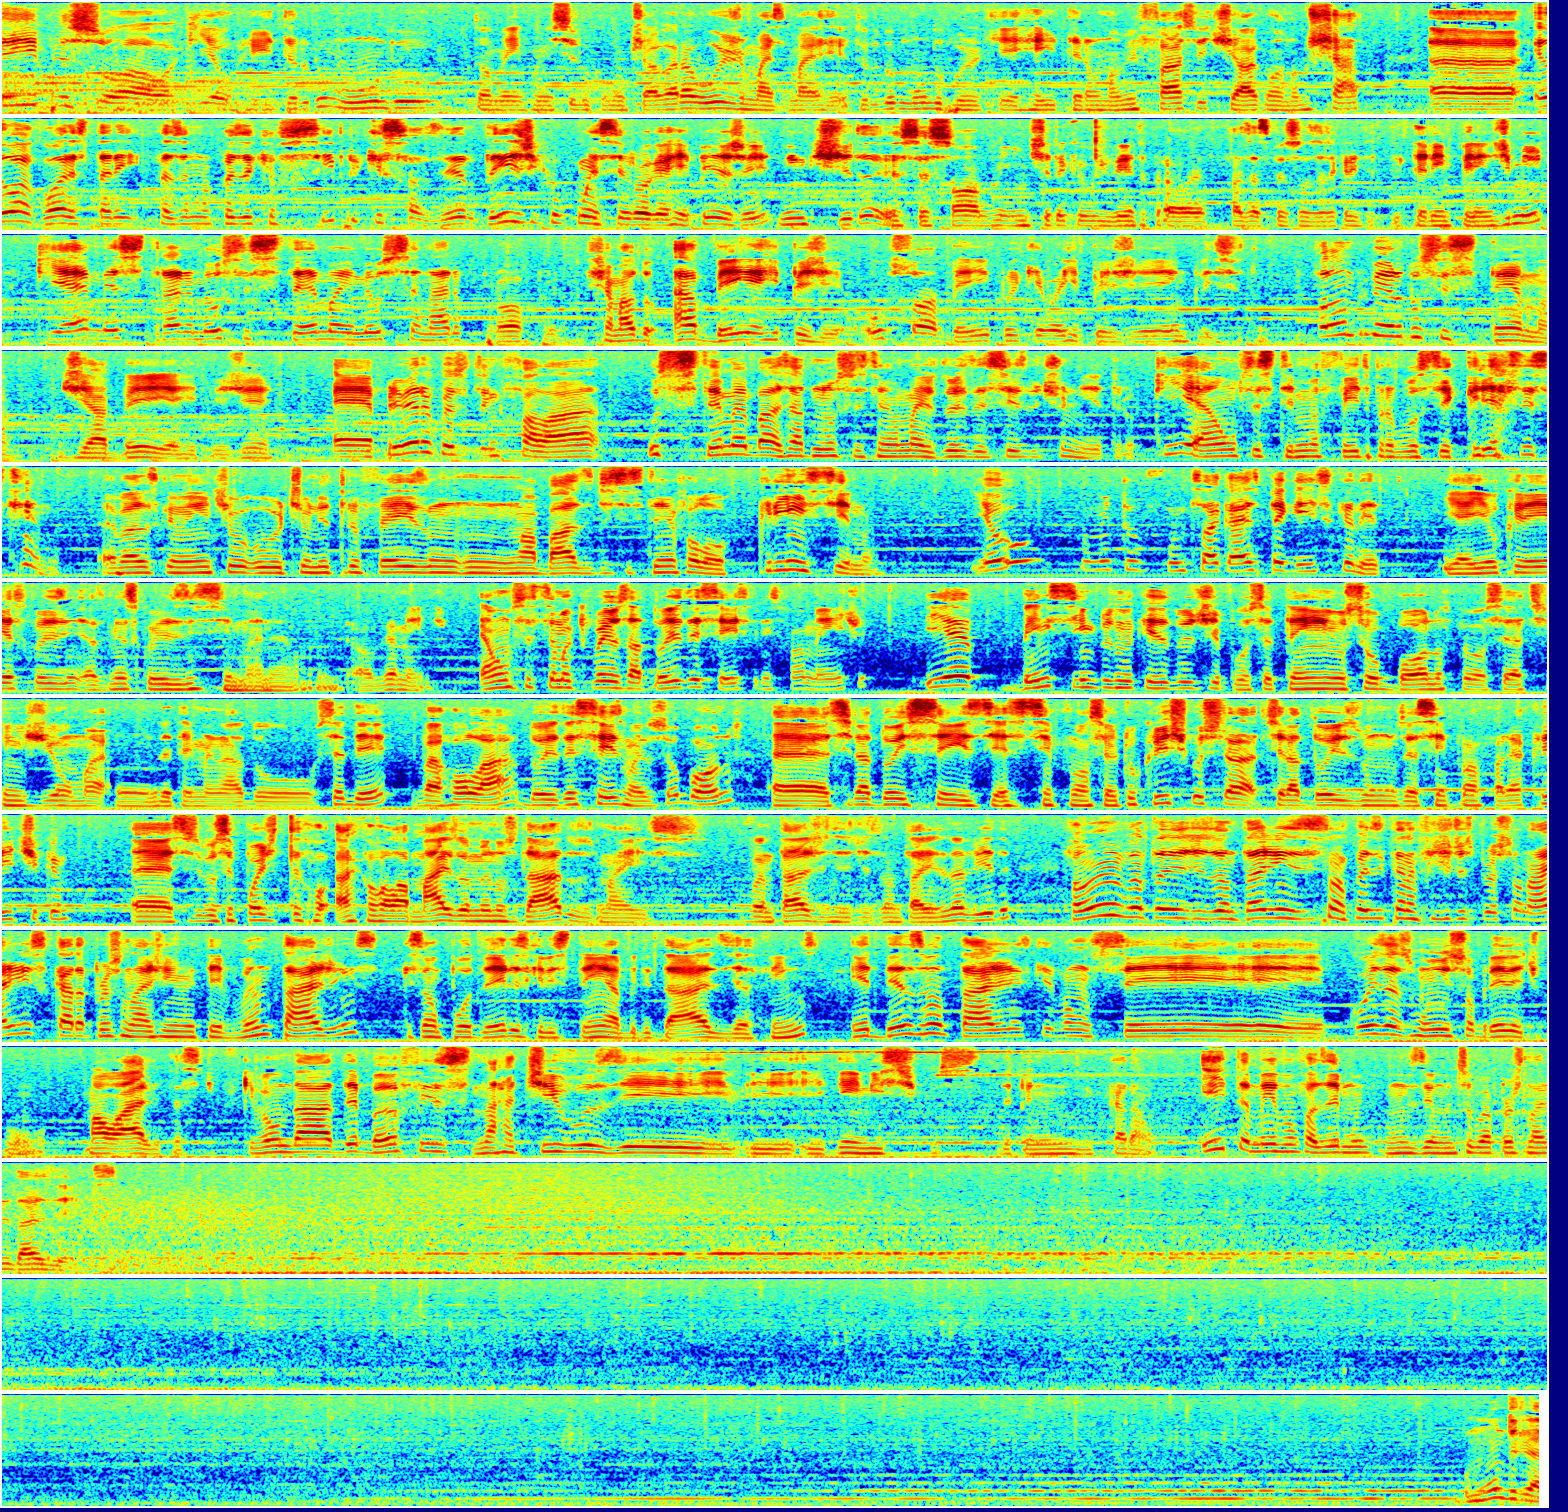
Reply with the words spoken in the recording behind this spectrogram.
E aí pessoal, aqui é o Hater do Mundo, também conhecido como Thiago Araújo, mas mais Hater do Mundo, porque Hater é um nome fácil e Thiago é um nome chato. Uh, eu agora estarei fazendo uma coisa que eu sempre quis fazer desde que eu comecei a jogar RPG. Mentira, isso é só uma mentira que eu invento para fazer as pessoas terem pena de mim. Que é mestrar o meu sistema e meu cenário próprio, chamado ABI RPG. Ou só ABI porque o RPG é implícito. Falando primeiro do sistema de ABI RPG, é, a primeira coisa que eu tenho que falar, o sistema é baseado no sistema mais 2d6 do Tio Nitro, que é um sistema feito para você criar sistema. É basicamente o, o Tio Nitro fez um, uma base de sistema e falou: cria em cima. E eu fui muito, muito sagaz, peguei esqueleto. E aí eu criei as, coisas, as minhas coisas em cima, né? Obviamente. É um sistema que vai usar 2d6 principalmente. E é bem simples no quesito do tipo: você tem o seu bônus para você atingir uma, um determinado CD. Vai rolar 2d6 mais o seu bônus. É, se tirar 2, 6 é sempre um acerto crítico. Se tirar, tirar 2, 1 é sempre uma falha crítica. É, você pode ter, rolar mais ou menos dados, mas vantagens e desvantagens da vida. Falando em vantagens e desvantagens, isso é uma coisa que tá na ficha dos personagens. Cada personagem vai ter vantagens, que são poderes que eles têm, habilidades e afins, e desvantagens que vão ser coisas ruins sobre ele, tipo mal hálitas, tipo, que vão dar debuffs narrativos e, e, e gameísticos, dependendo de cada um. E também vão fazer muito, vão dizer muito sobre a personalidade deles.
